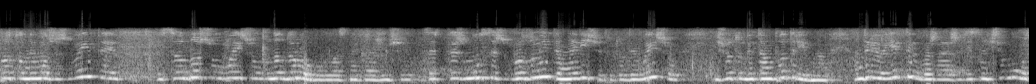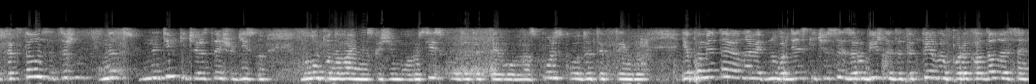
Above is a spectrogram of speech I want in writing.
просто не можеш вийти і все одно, що вийшов на дорогу, власне кажучи. Це ти ж мусиш розуміти, навіщо ти туди вийшов і що тобі там потрібно. Андрію, як ти вважаєш, дійсно, чому так сталося? Це ж не, не тільки через те, що дійсно було панування, скажімо, російського детективу, у нас польського детективу. Я пам'ятаю навіть ну, в радянські часи зарубіжні детективи перекладалися,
